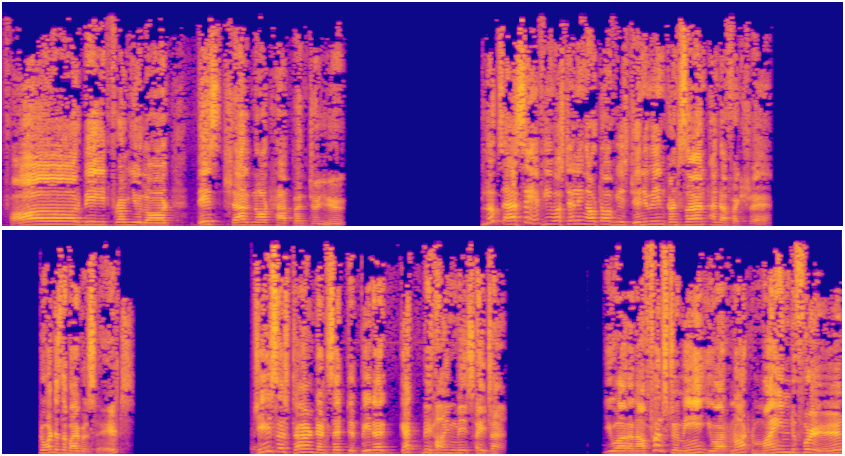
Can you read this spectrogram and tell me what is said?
Far be it from you, Lord, this shall not happen to you. Looks as if he was telling out of his genuine concern and affection. What does the Bible say? Jesus turned and said to Peter, Get behind me, Satan. You are an offense to me. You are not mindful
